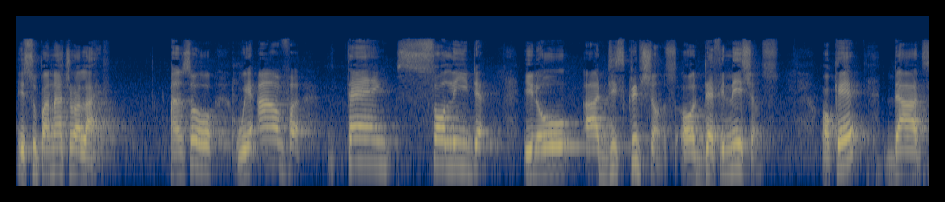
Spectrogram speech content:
a supernatural life. And so we have 10 solid, you know, uh, descriptions or definitions, okay, that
